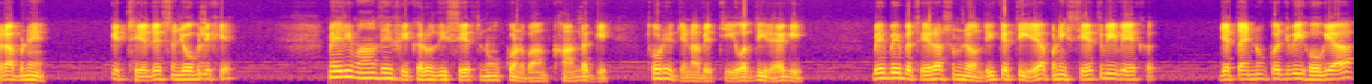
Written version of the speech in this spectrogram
ਰੱਬ ਨੇ ਕਿੱਥੇ ਦੇ ਸੰਯੋਗ ਲਿਖੇ। ਮੇਰੀ ਮਾਂ ਦੇ ਫਿਕਰ ਉਹਦੀ ਸਿਹਤ ਨੂੰ ਕੁਣਵਾਂ ਖਾਣ ਲੱਗੇ। ਥੋੜੇ ਦਿਨਾਂ ਵਿੱਚ ਹੀ ਉਹਦੀ ਰਹਿ ਗਈ। ਬੇਬੇ ਬਥੇਰਾ ਸਮਝਾਉਂਦੀ ਕਿ ਧੀਏ, ਆਪਣੀ ਸਿਹਤ ਵੀ ਵੇਖ। ਜੇ ਤੈਨੂੰ ਕੁਝ ਵੀ ਹੋ ਗਿਆ,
